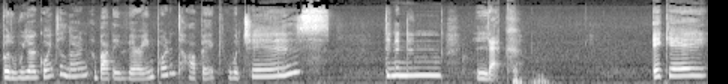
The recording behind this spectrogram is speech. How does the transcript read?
but we are going to learn about a very important topic, which is lek, aka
